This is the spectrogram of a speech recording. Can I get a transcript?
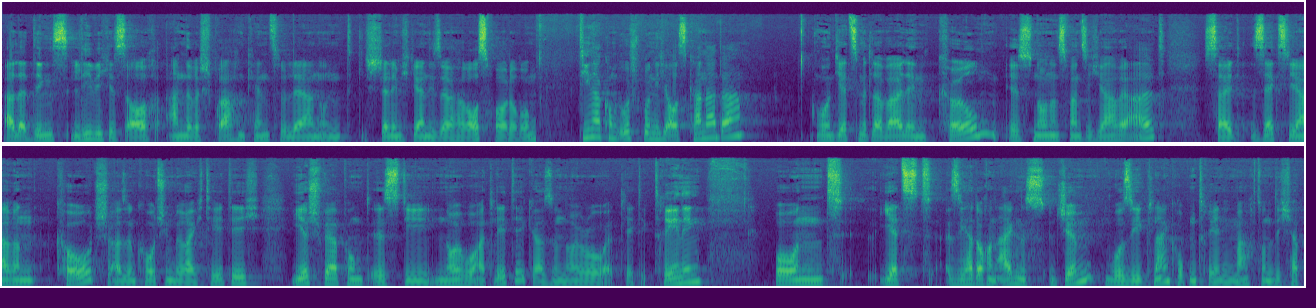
Allerdings liebe ich es auch, andere Sprachen kennenzulernen und stelle mich gerne dieser Herausforderung. Tina kommt ursprünglich aus Kanada und jetzt mittlerweile in Köln, ist 29 Jahre alt, seit sechs Jahren Coach, also im Coaching-Bereich tätig. Ihr Schwerpunkt ist die Neuroathletik, also Neuroathletik-Training. Und jetzt, sie hat auch ein eigenes Gym, wo sie Kleingruppentraining macht. Und ich habe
